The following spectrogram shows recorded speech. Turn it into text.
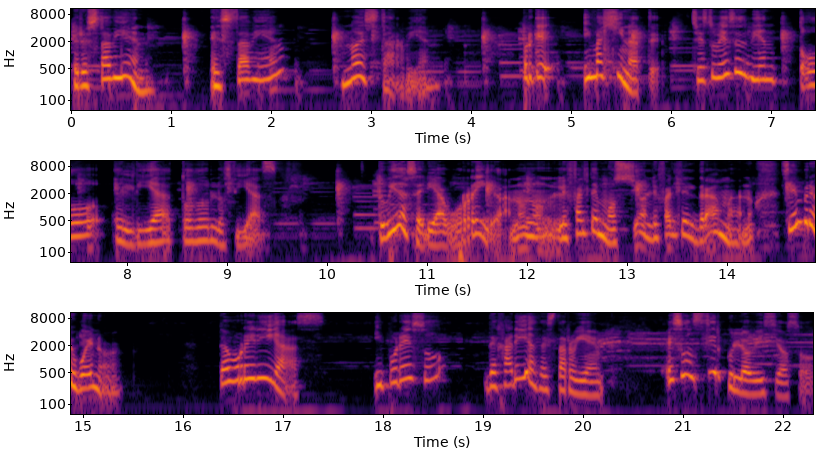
Pero está bien. ¿Está bien? No estar bien. Porque imagínate, si estuvieses bien todo el día, todos los días, tu vida sería aburrida, ¿no? no le falta emoción, le falta el drama, ¿no? Siempre es bueno. Te aburrirías y por eso dejarías de estar bien. Es un círculo vicioso.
